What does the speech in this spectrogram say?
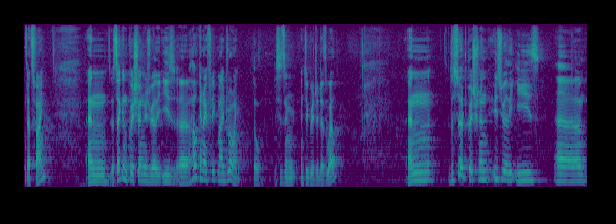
that's fine. And the second question usually is, uh, how can I flip my drawing? So this is in integrated as well. And the third question usually is, um,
